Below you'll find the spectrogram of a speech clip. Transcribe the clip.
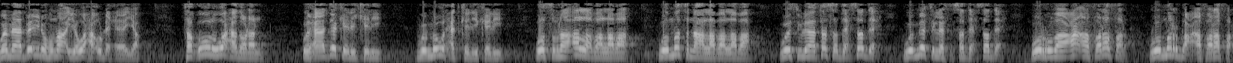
wamaa baynahumaa iyo waxa u dhaxeeya. Taquulu waxaad odhan uxaado keli keli wa mawxad keli keli wa hunaa'a laba laba wa mathnaa laba laba wa hulaatha saddex saddex wa mathlath saddex saddex wa rubaaca afar afar wa marbac afar afar.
